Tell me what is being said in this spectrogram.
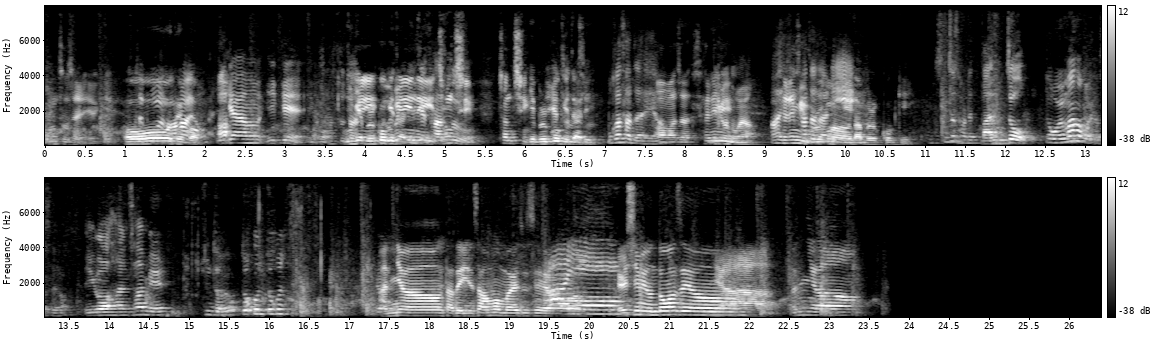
황소 자리 여기. 오. 대박 이게 한- 이게 이거 이게 물고기 자리. 이게 이게 사수. 천칭. 천칭. 이게 물고기 이게 자리 뭐가 사자예요? 아 맞아. 세림이 이거 너야. 아, 이게 세림이 사자 자리. 물고기. 어나 물고기 진짜 잘했다. 만족. 이거 얼마나 걸렸어요? 이거 한 3일. 진짜요? 조금 조금씩 했어. 안녕 다들 인사 한 번만 해주세요 하이. 열심히 운동하세요 야. 안녕.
